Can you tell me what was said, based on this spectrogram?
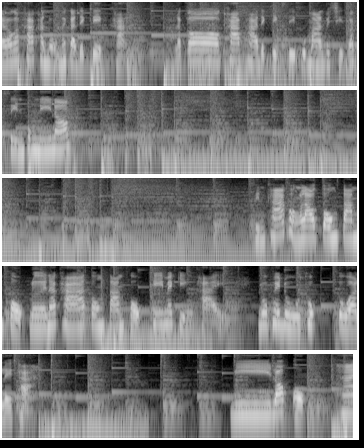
วแล้วก็ค่าขนมให้กับเด็กๆค่ะ แล้วก็ค่าพาเด็กๆสีกุมารไปฉีดวัคซีนพรุ่งนี้เนาะสินค้าของเราตรงตามปกเลยนะคะ ตรงตามปกที่แม่กิ่งถ่ายรูปให้ดูทุกตัวเลยค่ะ มีรอบอกให้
